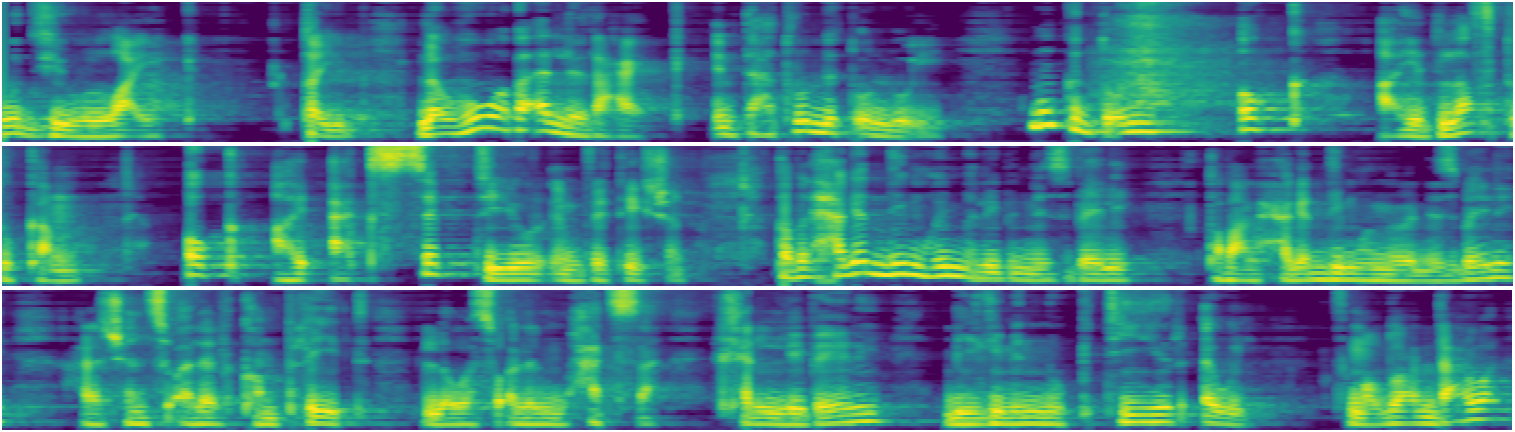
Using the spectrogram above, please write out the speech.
would you like? طيب لو هو بقى اللي دعاك انت هترد تقول له إيه؟ ممكن تقول له okay I'd love to come. okay I accept your invitation. طب الحاجات دي مهمة ليه بالنسبة لي؟ طبعا الحاجات دي مهمة بالنسبة لي علشان سؤال ال complete اللي هو سؤال المحادثة. خلي بالي بيجي منه كتير قوي. في موضوع الدعوة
